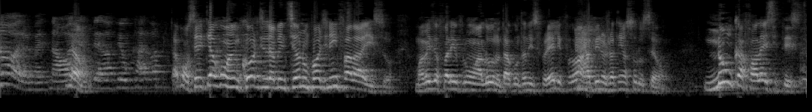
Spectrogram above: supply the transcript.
Na hora, mas na hora Não. dela ver o cara, ela Tá bom, se ele tem algum rancor, diz Rabin Tzion, não pode nem falar isso. Uma vez eu falei para um aluno, estava contando isso para ele, ele falou, ah, Rabino, eu já tenho a solução. Nunca fala esse texto.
